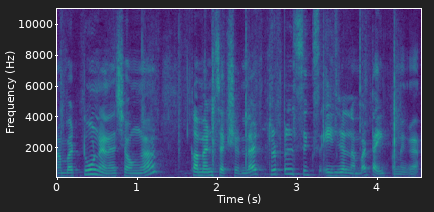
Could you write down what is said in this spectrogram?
நம்பர் டூ நினச்சவங்க கமெண்ட் செக்ஷனில் triple six angel number type பண்ணுங்கள்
